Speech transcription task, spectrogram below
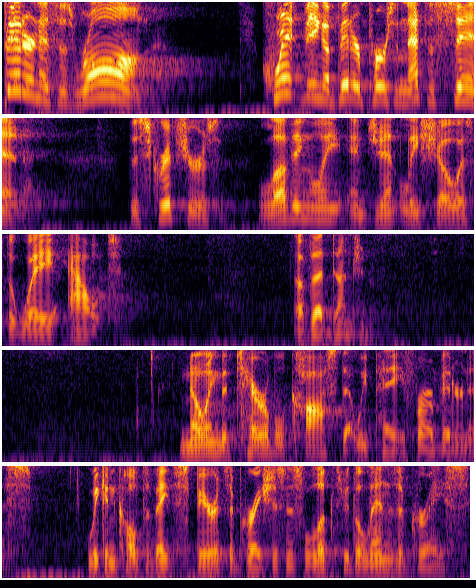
bitterness is wrong. Quit being a bitter person. That's a sin. The scriptures lovingly and gently show us the way out of that dungeon. Knowing the terrible cost that we pay for our bitterness, we can cultivate spirits of graciousness, look through the lens of grace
